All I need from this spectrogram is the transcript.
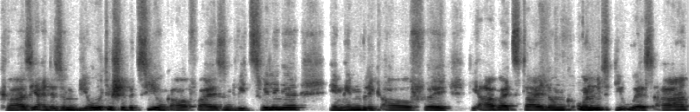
quasi eine symbiotische Beziehung aufweisen, wie Zwillinge im Hinblick auf äh, die Arbeitsteilung und die USA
